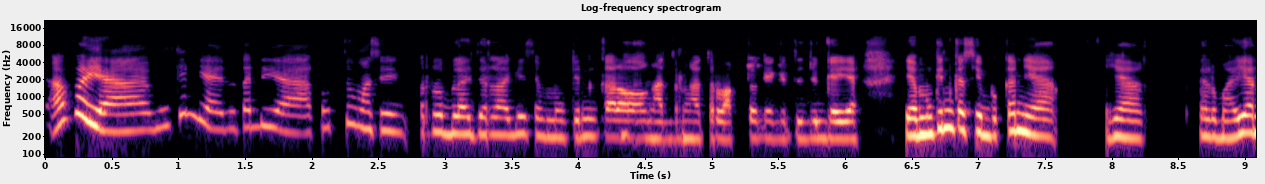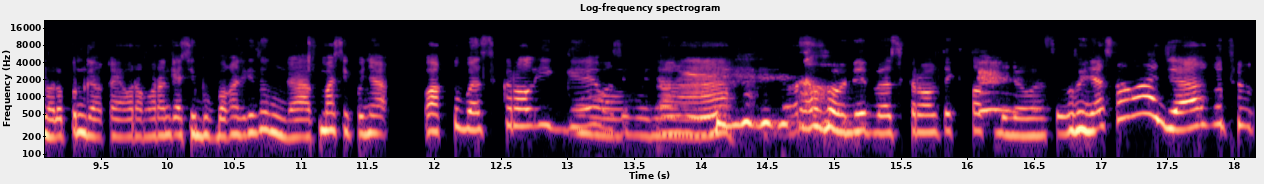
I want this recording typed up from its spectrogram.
apa ya mungkin ya itu tadi ya. Aku tuh masih perlu belajar lagi sih. Mungkin kalau ngatur-ngatur waktu kayak gitu juga ya. Ya mungkin kesibukan ya ya, ya lumayan. Walaupun nggak kayak orang-orang kayak sibuk banget gitu enggak aku masih punya waktu buat scroll IG oh, masih punya okay. menit buat scroll TikTok juga masih punya. Sama aja aku tuh.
